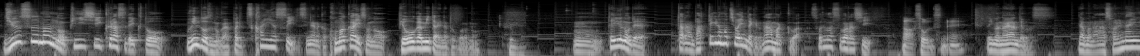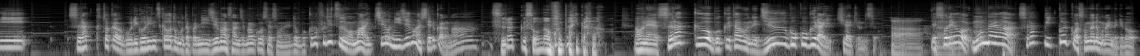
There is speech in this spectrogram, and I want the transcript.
十数万の PC クラスでいくと、Windows の方がやっぱり使いやすいですね。なんか細かいその描画みたいなところの。うん。っていうので、ただバッテリーの持ちはいいんだけどな、Mac は。それは素晴らしい。ああ、そうですね。今悩んでます。でもな、それなりに、スラックとかをゴリゴリに使おうと思ったらやっぱ20万、30万構成ですよね。でも僕の富士通もまあ一応20万してるからな。スラックそんな重たいかな。あのね、スラックを僕多分ね、15個ぐらい開いてるんですよ。で、それを、問題は、スラック1個1個はそんなでもないんだけど、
